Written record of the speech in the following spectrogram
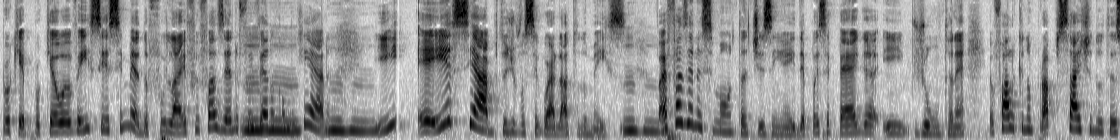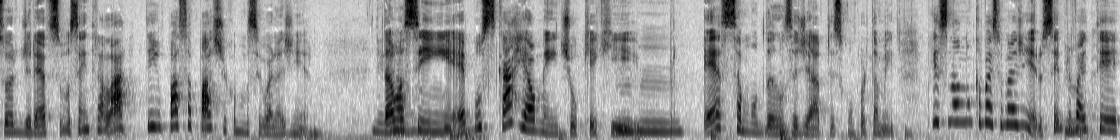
Por quê? Porque eu, eu venci esse medo. Eu fui lá e fui fazendo, fui vendo como uhum. que era. Uhum. E é esse hábito de você guardar todo mês. Uhum. Vai fazendo esse montantezinho aí, depois você pega e junta, né? Eu falo que no próprio site do Tesouro Direto, se você entrar lá, tem o passo a passo de como você guardar dinheiro. Então, Legal. Então, assim, é buscar realmente o que que... Uhum. Essa mudança de hábito, esse comportamento. Porque senão nunca vai sobrar dinheiro. Sempre vai ter...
